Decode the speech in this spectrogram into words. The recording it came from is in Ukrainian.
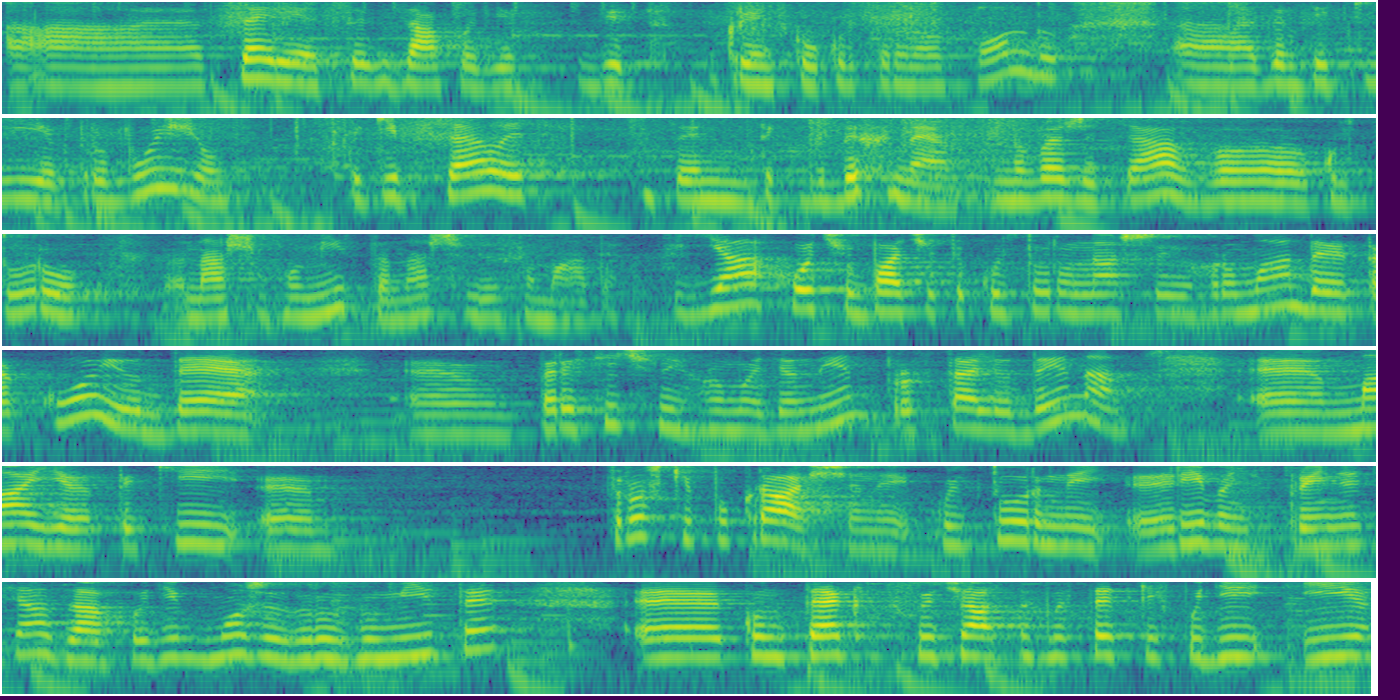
а, серія цих заходів від Українського культурного фонду а, завдяки Пробужжю таки вселить це так вдихне нове життя в культуру нашого міста, нашої громади. Я хочу бачити культуру нашої громади такою, де е, пересічний громадянин, проста людина, е, має такий е, трошки покращений культурний е, рівень сприйняття заходів, може зрозуміти е, контекст сучасних мистецьких подій і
